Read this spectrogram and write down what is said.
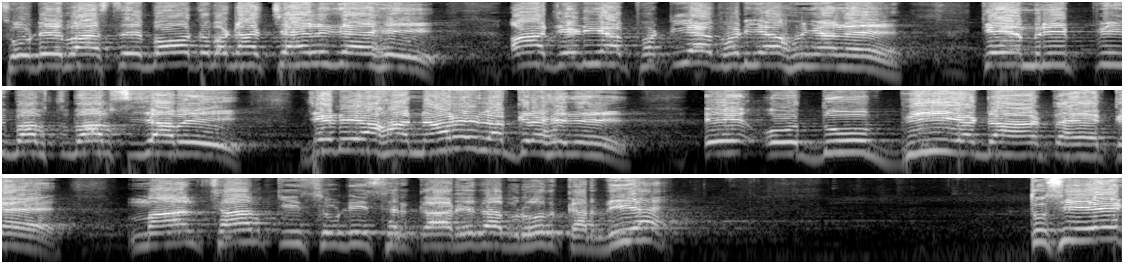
ਤੁਹਾਡੇ ਵਾਸਤੇ ਬਹੁਤ ਵੱਡਾ ਚੈਲੰਜ ਹੈ ਇਹ। ਆ ਜਿਹੜੀਆਂ ਫਟੀਆਂ ਫੜੀਆਂ ਹੋਈਆਂ ਨੇ ਕਿ ਅਮਰੀਕੀ ਵਾਪਸ ਵਾਪਸ ਜਾਵੇ, ਜਿਹੜੇ ਆਹ ਨਾਰੇ ਲੱਗ ਰਹੇ ਨੇ, ਇਹ ਉਦੋਂ ਵੀ ਅੱਡਾ ਅਟੈਕ ਹੈ। ਮਾਨ ਸਾਹਿਬ, ਕੀ ਤੁਹਾਡੀ ਸਰਕਾਰ ਇਹਦਾ ਵਿਰੋਧ ਕਰਦੀ ਹੈ? ਤੁਸੀਂ ਇਹ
